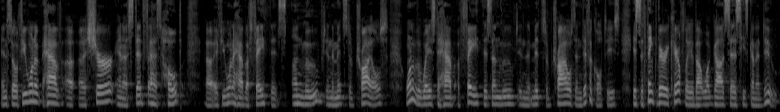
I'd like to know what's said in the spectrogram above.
And so, if you want to have a, a sure and a steadfast hope, uh, if you want to have a faith that's unmoved in the midst of trials, one of the ways to have a faith that's unmoved in the midst of trials and difficulties is to think very carefully about what God says He's going to do.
